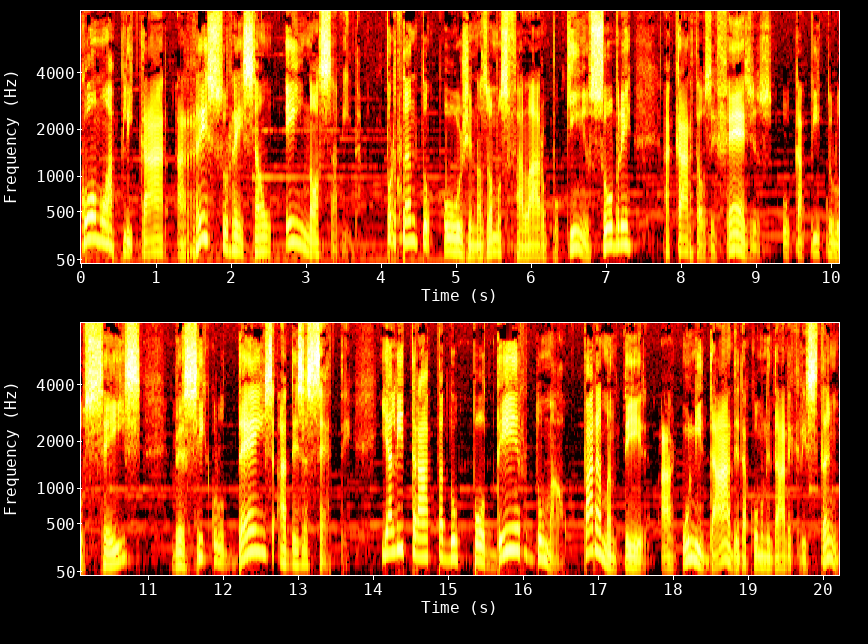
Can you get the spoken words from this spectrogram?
Como aplicar a ressurreição em nossa vida? Portanto, hoje nós vamos falar um pouquinho sobre a carta aos Efésios, o capítulo 6, versículo 10 a 17. E ali trata do poder do mal. Para manter a unidade da comunidade cristã,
